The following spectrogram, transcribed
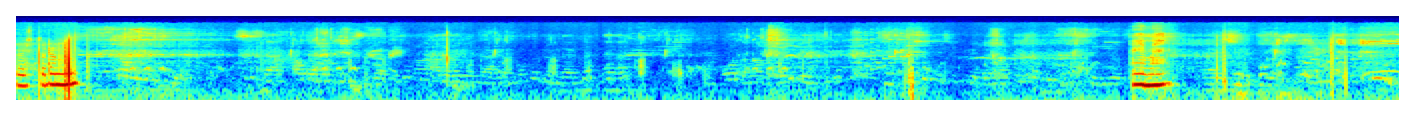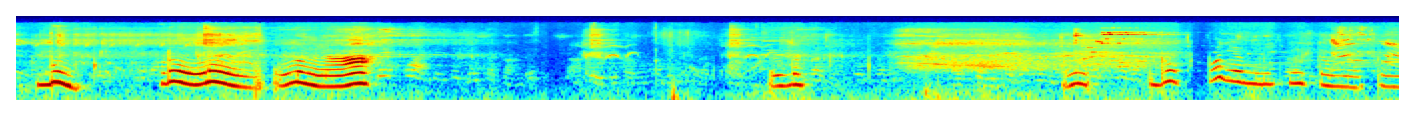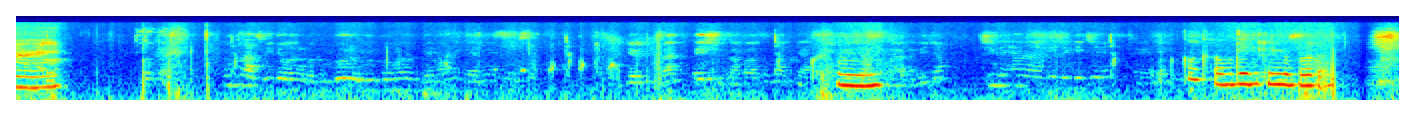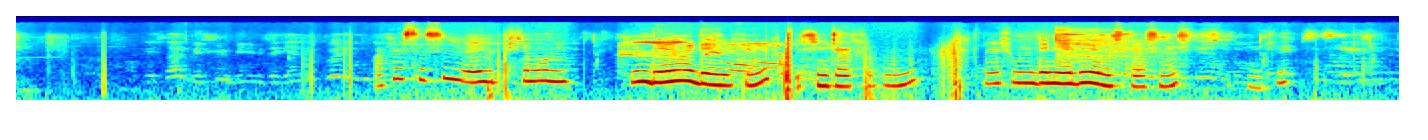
Gösteremem. Hemen. Bum. Bum. Oğlum ya. Öldüm. Bu ondan ya. Hmm. Kanka buraya gidince böyle. Siz El Primo'nun şimdi denemediğiniz ikinci harflerini. Ben şimdi deneyebilirim isterseniz.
